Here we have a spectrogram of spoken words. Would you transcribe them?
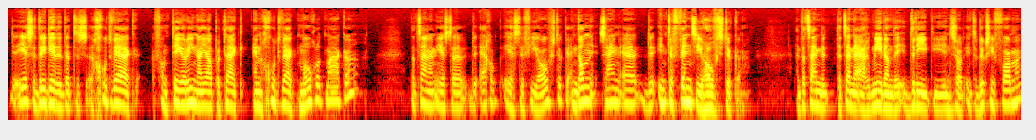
de eerste drie delen, dat is goed werk van theorie naar jouw praktijk en goed werk mogelijk maken. Dat zijn dan eerste, de eigenlijk eerste vier hoofdstukken. En dan zijn er de interventiehoofdstukken. En dat zijn, de, dat zijn er eigenlijk meer dan de drie die een soort introductie vormen.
